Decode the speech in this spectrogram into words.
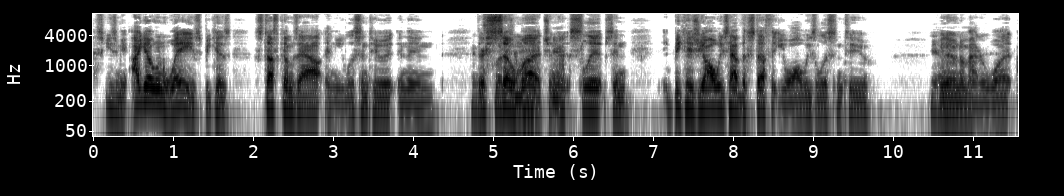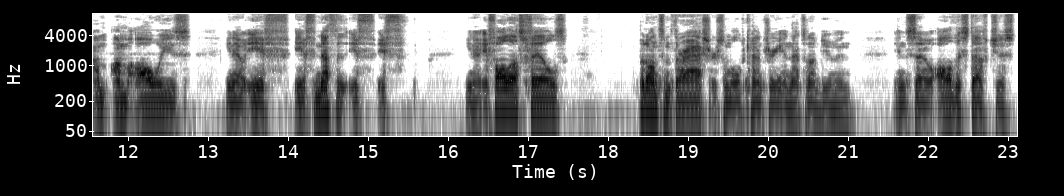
excuse me. I go in waves because stuff comes out and you listen to it, and then It there's so your mind. much and Yeah. it slips and because you always have the stuff that you always listen to, Yeah. you know, no matter what. I'm, I'm always, you know, if, if nothing, if, if, you know, if all else fails, put on some thrash or some old country and that's what I'm doing. And so all this stuff just,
